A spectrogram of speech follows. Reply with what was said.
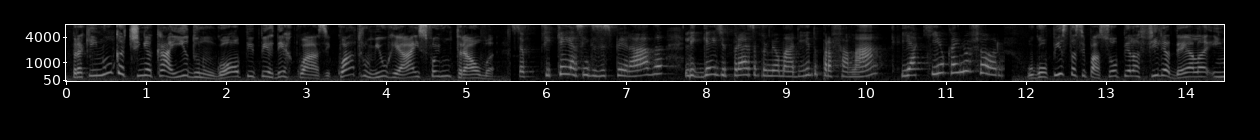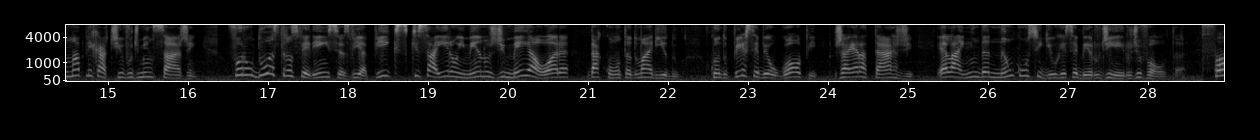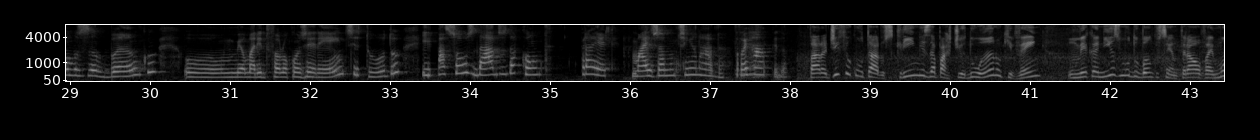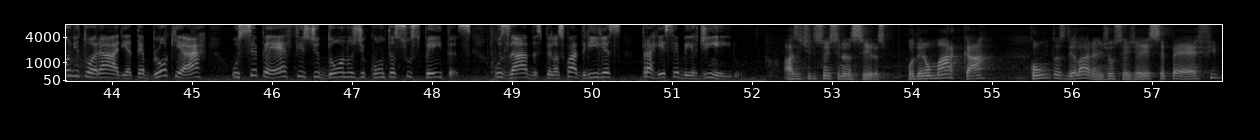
Para quem nunca tinha caído num golpe, perder quase 4 mil reais foi um trauma. Eu fiquei assim desesperada, liguei depressa para o meu marido para falar e aqui eu caí no choro. O golpista se passou pela filha dela em um aplicativo de mensagem. Foram duas transferências via Pix que saíram em menos de meia hora da conta do marido. Quando percebeu o golpe, já era tarde. Ela ainda não conseguiu receber o dinheiro de volta. Fomos ao banco, o meu marido falou com o gerente tudo e passou os dados da conta para ele, mas já não tinha nada. Foi rápido. Para dificultar os crimes a partir do ano que vem, um mecanismo do Banco Central vai monitorar e até bloquear os CPFs de donos de contas suspeitas, usadas pelas quadrilhas para receber dinheiro. As instituições financeiras poderão marcar contas de laranja, ou seja, esse CPF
